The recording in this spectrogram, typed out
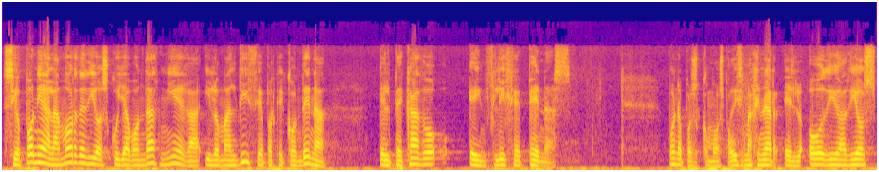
se opone al amor de Dios cuya bondad niega y lo maldice porque condena el pecado e inflige penas. Bueno, pues como os podéis imaginar, el odio a Dios,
